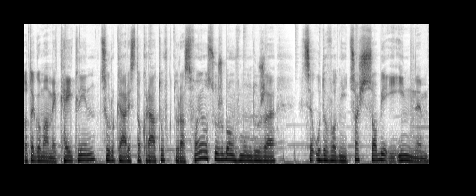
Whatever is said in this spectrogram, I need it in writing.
Do tego mamy Caitlyn, córkę arystokratów, która swoją służbą w mundurze chce udowodnić coś sobie i innym,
